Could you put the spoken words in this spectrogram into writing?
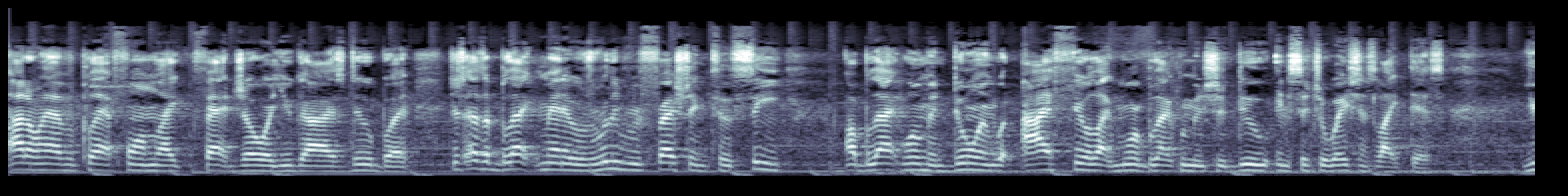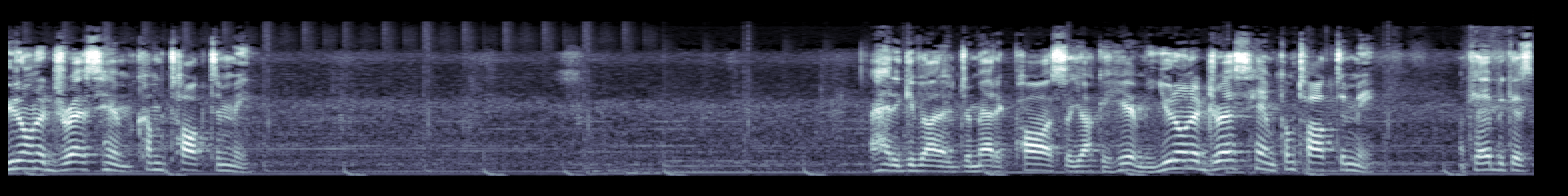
I don't have a platform like Fat Joe or you guys do, but just as a black man, it was really refreshing to see a black woman doing what I feel like more black women should do in situations like this. You don't address him, come talk to me. I had to give y'all a dramatic pause so y'all could hear me. You don't address him, come talk to me. Okay? Because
